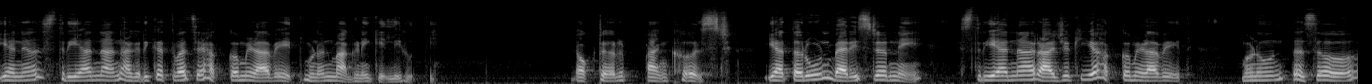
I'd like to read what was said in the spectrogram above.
यानं स्त्रियांना नागरिकत्वाचे हक्क मिळावेत म्हणून मागणी केली होती. डॉक्टर पँखस्ट या तरुण बॅरिस्टरने स्त्रियांना राजकीय हक्क मिळावेत म्हणून तसं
